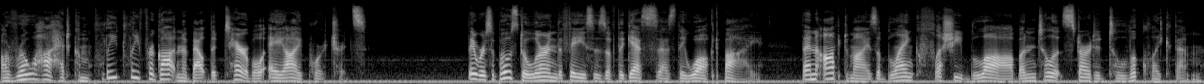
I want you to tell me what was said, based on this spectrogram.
Aroha had completely forgotten about the terrible AI portraits. They were supposed to learn the faces of the guests as they walked by, then optimize a blank, fleshy blob until it started to look like them.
